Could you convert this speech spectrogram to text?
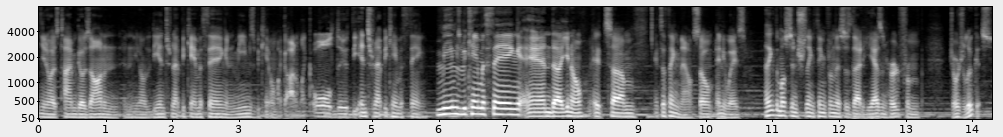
you know, as time goes on and, and, you know, the internet became a thing and memes became, oh my god, I'm like old dude. The internet became a thing. Memes became a thing, and uh, you know, it's um, it's a thing now. So, anyways, I think the most interesting thing from this is that he hasn't heard from George Lucas.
